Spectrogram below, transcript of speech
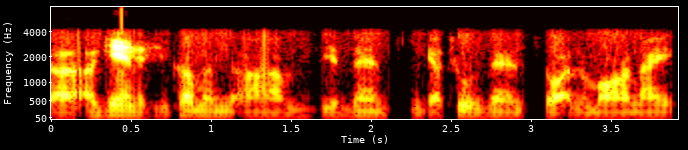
uh, again, if you come in um, the events, we got two events starting tomorrow night.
